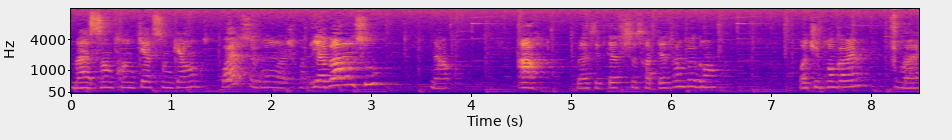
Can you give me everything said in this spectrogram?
Bah 134, 140 Ouais, c'est bon, ouais, je pense. Il y a pas en dessous Non. Ah, bah c'est peut-être, ce sera peut-être un peu grand. Oh, tu le prends quand même? Ouais.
